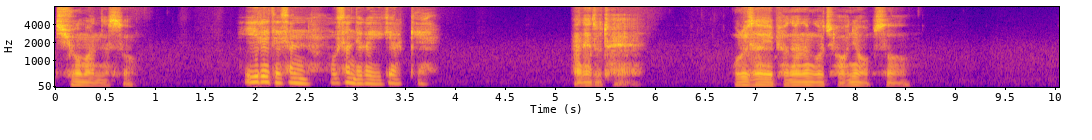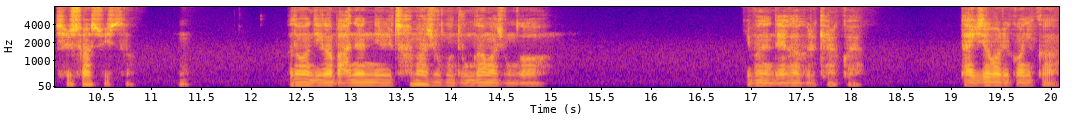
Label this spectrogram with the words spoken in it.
지호 만났어. 이 일에 대해선 우선 내가 얘기할게. 안 해도 돼. 우리 사이에 변하는 거 전혀 없어. 실수할 수 있어. 응. 그동안 네가 많은 일 참아주고 눈 감아준 거 이번엔 내가 그렇게 할 거야. 다 잊어버릴 거니까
